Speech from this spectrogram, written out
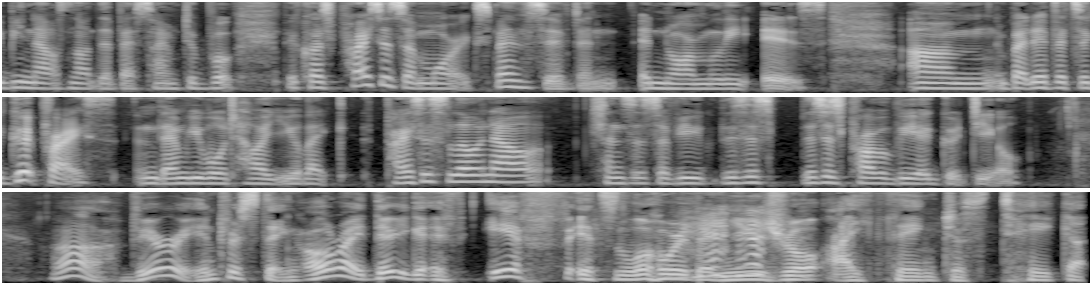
maybe now's not the best time to book because prices are more expensive than it normally is. Um, but if it's a good price, and then we will tell you like price is low now, chances of you this is this is probably a good deal. Ah, very interesting. All right, there you go. If if it's lower than usual, I think just take uh,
